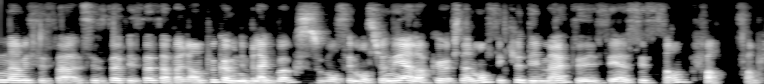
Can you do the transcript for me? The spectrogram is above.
Non, mais c'est ça, c'est tout à fait ça. Ça paraît un peu comme une black box. Souvent, c'est mentionné, alors que finalement, c'est que des maths et c'est assez simple. Enfin, simple.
